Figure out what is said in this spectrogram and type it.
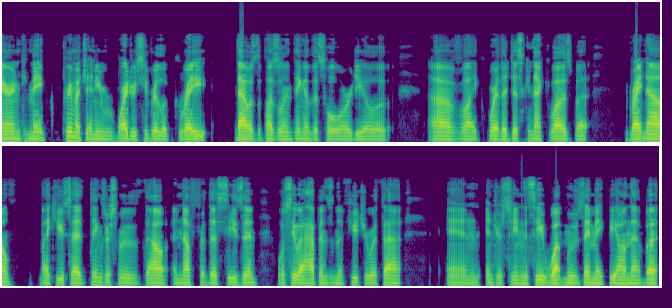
Aaron can make pretty much any wide receiver look great. That was the puzzling thing of this whole ordeal of like where the disconnect was. But right now, like you said, things are smoothed out enough for this season. We'll see what happens in the future with that. And interesting to see what moves they make beyond that. But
